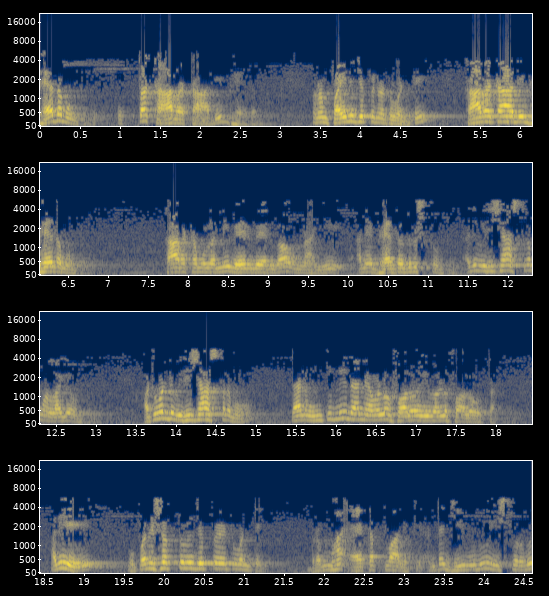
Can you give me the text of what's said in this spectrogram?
భేదం ఉంటుంది. ఉక్త కారకాది భేదం మనం పైన చెప్పినటువంటి కారకాది భేదం ఉంటుంది కారకములన్నీ వేరువేరుగా ఉన్నాయి అనే భేద దృష్టి ఉంటుంది అది విధిశాస్త్రం అలాగే ఉంటుంది. అటువంటి విధిశాస్త్రము దాన్ని ఉంటుంది దాన్ని ఎవరో ఫాలో అయ్యే వాళ్ళు ఫాలో అవుతారు. అది ఉపనిషత్తులు చెప్పేటువంటి బ్రహ్మ ఏకత్వానికి అంటే జీవుడు ఈశ్వరుడు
